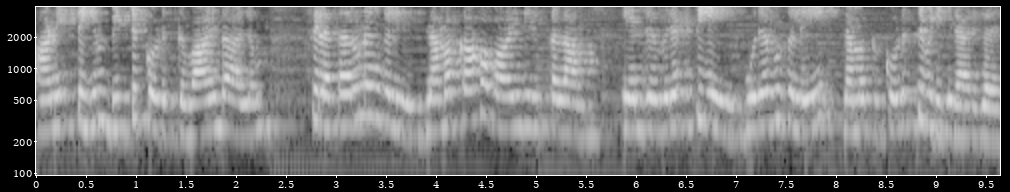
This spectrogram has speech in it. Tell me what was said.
அனைத்தையும் விட்டு கொடுத்து வாழ்ந்தாலும் சில தருணங்களில் நமக்காக வாழ்ந்திருக்கலாம் என்ற விரக்தியை உறவுகளே நமக்கு கொடுத்து விடுகிறார்கள்.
